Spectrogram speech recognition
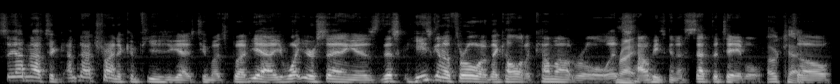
See, I'm not to, I'm not trying to confuse you guys too much, but yeah, what you're saying is this: he's going to throw what they call it a come out roll. It's Right. how he's going to set the table. Okay. So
